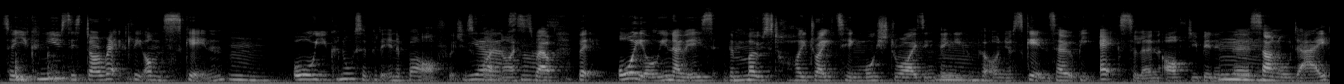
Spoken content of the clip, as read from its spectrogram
so you can use this directly on the skin Mm. or you can also put it in a bath which is Yeah, quite it's nice, as well but oil you know is the most hydrating moisturizing thing you can Mm. put on your skin so it would be excellent after you've been in Mm. the sun all day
